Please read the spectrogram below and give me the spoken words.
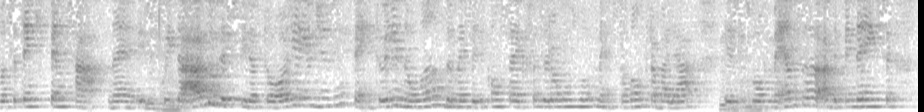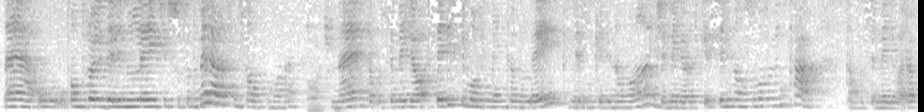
você tem que pensar, né, esse uhum. cuidado respiratório e o desempenho. Então ele não anda, mas ele consegue fazer alguns movimentos. Então vamos trabalhar uhum. esses movimentos, a, dependência, né, o, o, controle dele no leito, isso tudo melhora a função pulmonar. Ótimo. Né? Então você melhor, se ele se movimenta no leito, mesmo que ele não ande, é melhor do que se ele não se movimentar. Então você melhora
